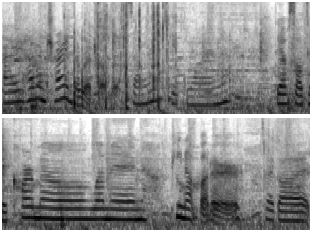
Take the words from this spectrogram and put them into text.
I haven't tried the red velvet, so I'm gonna take one. They have salted caramel, lemon, peanut butter. So I got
